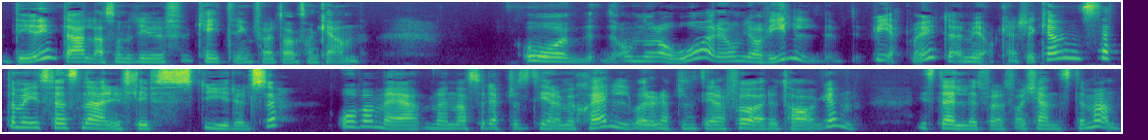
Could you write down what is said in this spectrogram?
Det är inte alla som driver cateringföretag som kan. Och om några år, om jag vill, vet man ju inte, men jag kanske kan sätta mig i Svenskt Näringslivs styrelse och vara med, men alltså representera mig själv och representera företagen istället för att vara tjänsteman.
